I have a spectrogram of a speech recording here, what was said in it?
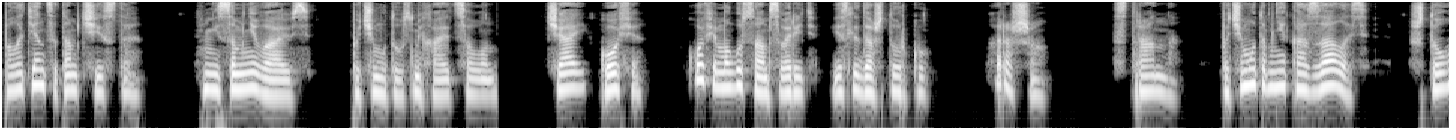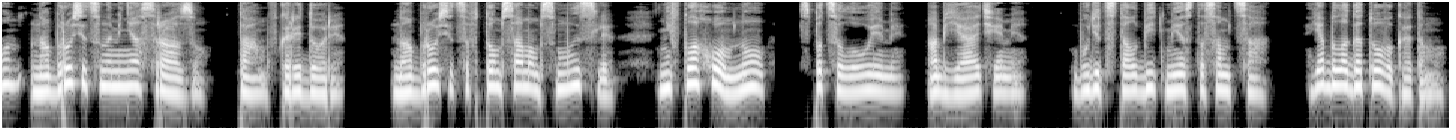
Полотенце там чистое. Не сомневаюсь. Почему-то усмехается он. Чай, кофе. Кофе могу сам сварить, если дашь турку. Хорошо. Странно. Почему-то мне казалось, что он набросится на меня сразу, там, в коридоре. Набросится в том самом смысле, не в плохом, но с поцелуями, объятиями. Будет столбить место самца. Я была готова к этому.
